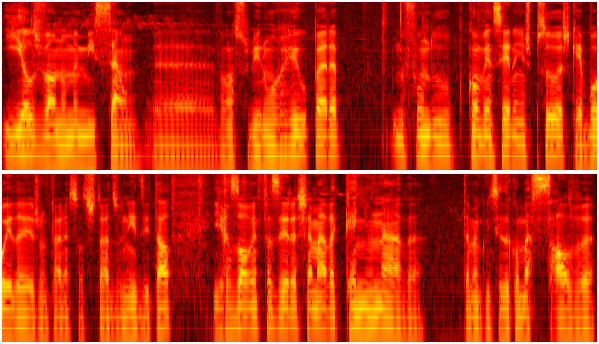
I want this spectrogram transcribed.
e eles vão numa missão, eh, vão subir um rio para, no fundo, convencerem as pessoas que é boa ideia juntarem-se aos Estados Unidos e tal, e resolvem fazer a chamada canhonada, também conhecida como a salva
